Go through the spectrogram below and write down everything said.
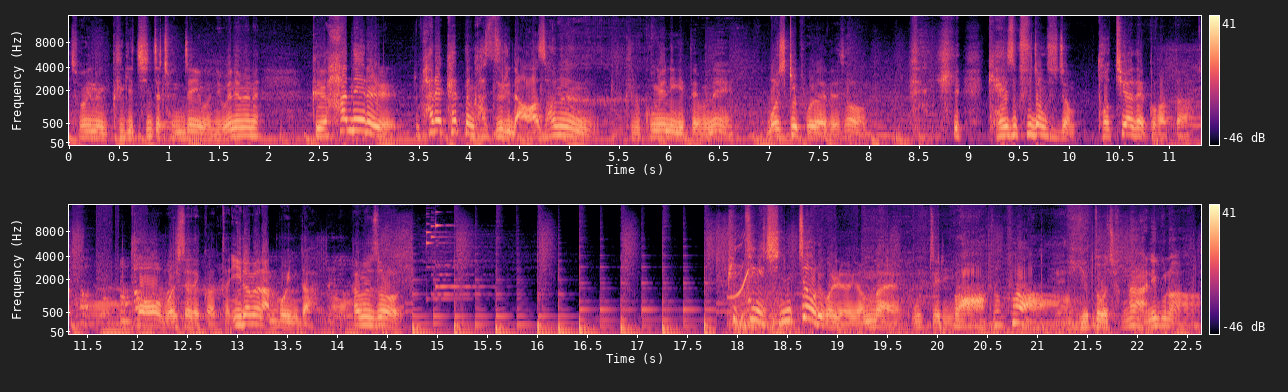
저희는 그게 진짜 전쟁이거든요. 왜냐면은 그 한 해를 좀 활약했던 가수들이 나와서 하는 그런 공연이기 때문에 멋있게 보여야 돼서 계속 수정 수정 더 튀어야 될 것 같다. 더 멋있어야 될 것 같다. 이러면 안 보인다. 하면서 피팅이 진짜 오래 걸려요. 연말 옷들이. 아, 그렇구나. 이게 또 장난 아니구나.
